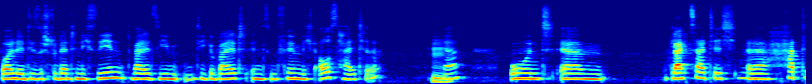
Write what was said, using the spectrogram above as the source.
wolle diese Studentin nicht sehen, weil sie die Gewalt in diesem Film nicht aushalte. Mhm. Ja? Und ähm, gleichzeitig hm. äh, hat,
